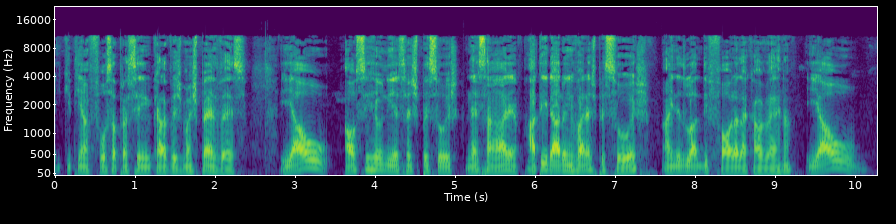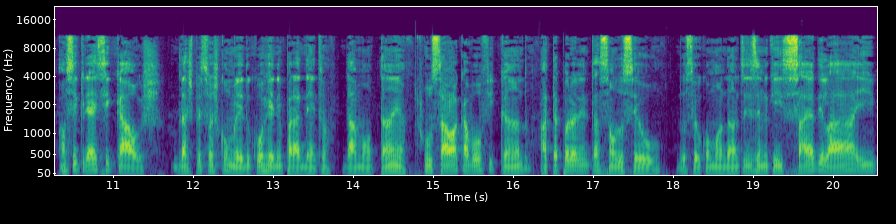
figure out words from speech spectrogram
E que tinha força para ser cada vez mais perverso. E ao, ao se reunir essas pessoas nessa área, atiraram em várias pessoas, ainda do lado de fora da caverna. E ao, ao se criar esse caos das pessoas com medo correrem para dentro da montanha, o Sal acabou ficando, até por orientação do seu do seu comandante dizendo que saia de lá e,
